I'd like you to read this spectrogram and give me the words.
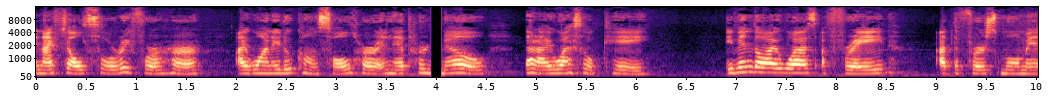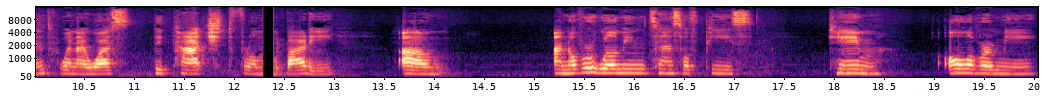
and I felt sorry for her. I wanted to console her and let her know that I was okay even though I was afraid at the first moment when I was detached from my body, um, an overwhelming sense of peace came all over me.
